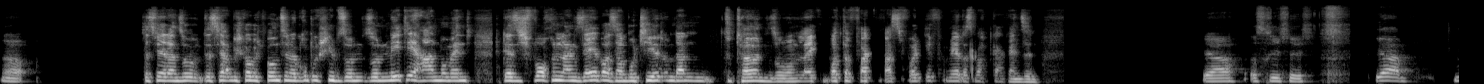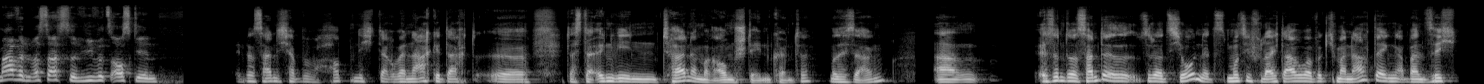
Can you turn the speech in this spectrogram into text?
Ja. Das wäre dann so, das habe ich, glaube ich, bei uns in der Gruppe geschrieben, so ein, so ein Metehan-Moment, der sich wochenlang selber sabotiert und dann zu turnen. So, like, what the fuck, was wollt ihr von mir? Das macht gar keinen Sinn. Ja, ist richtig. Ja. Marvin, was sagst du? Wie wird's ausgehen? Interessant, ich habe überhaupt nicht darüber nachgedacht, äh, dass da irgendwie ein Turn im Raum stehen könnte, muss ich sagen. Ähm, ist eine interessante Situation. Jetzt muss ich vielleicht darüber wirklich mal nachdenken, aber an sich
